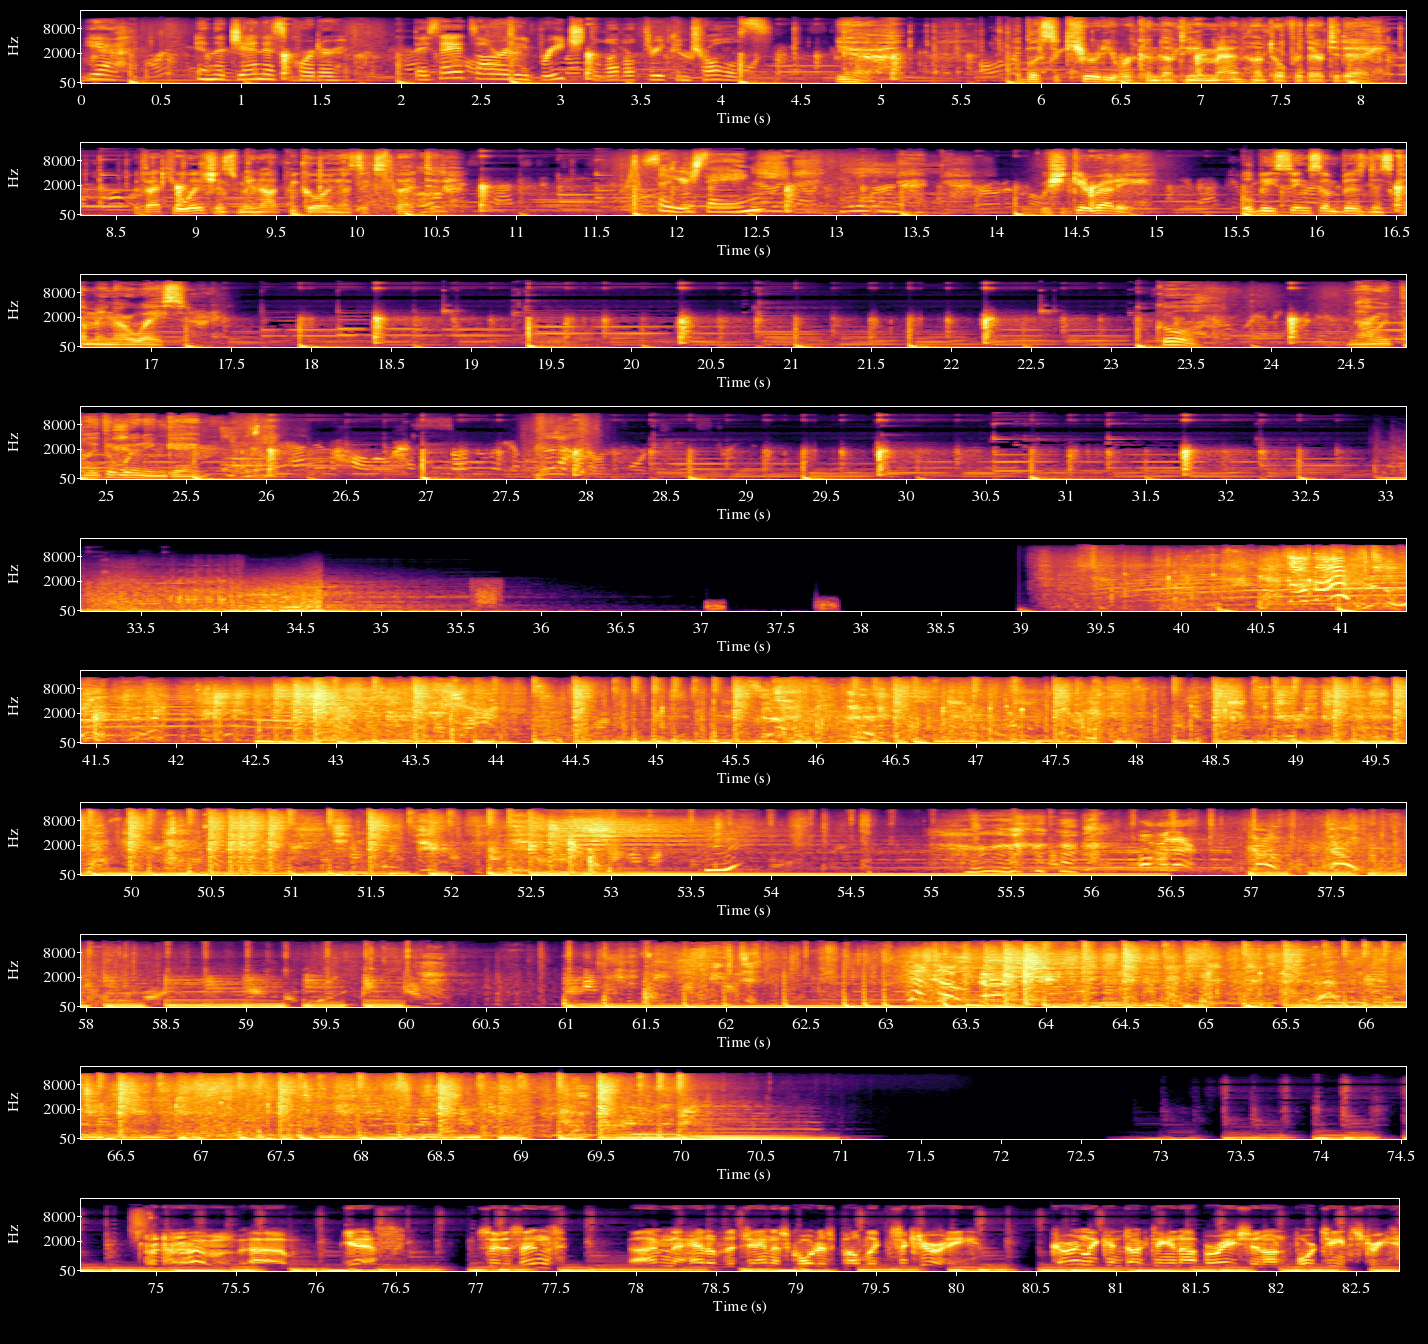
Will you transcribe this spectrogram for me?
Yeah, in the Janus quarter. They say it's already breached the level 3 controls. Yeah. Public security were conducting a manhunt over there today. Evacuations may not be going as expected. So you're saying? We should get ready. We'll be seeing some business coming our way soon. Cool. Now we play the winning game. Street.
